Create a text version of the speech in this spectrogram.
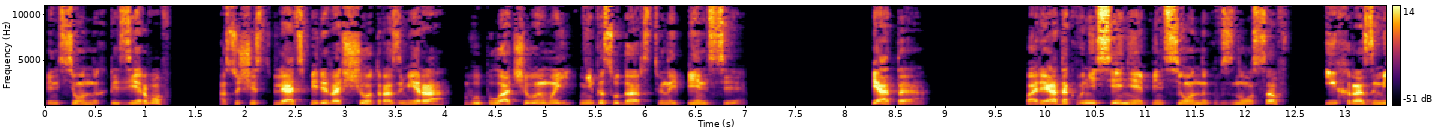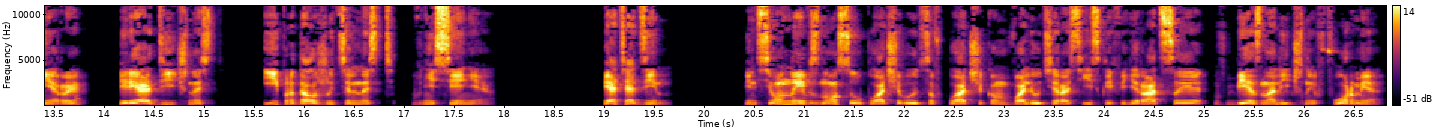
пенсионных резервов, осуществлять перерасчет размера выплачиваемой негосударственной пенсии. Пятое. Порядок внесения пенсионных взносов, их размеры, периодичность и продолжительность внесения. 5.1. Пенсионные взносы уплачиваются вкладчикам в валюте Российской Федерации в безналичной форме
